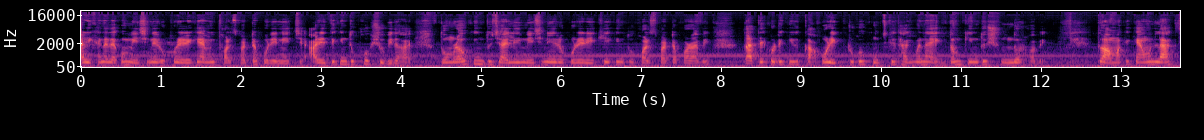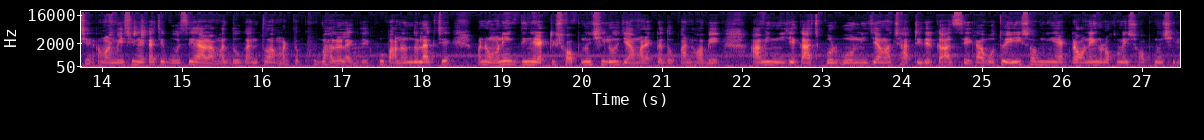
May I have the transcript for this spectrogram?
আর এখানে দেখো মেশিনের উপরে রেখে আমি ফলস পাটটা পরে নিচ্ছি। আর এতে কিন্তু খুব সুবিধা হয়। তোমরাও কিন্তু চাইলে মেশিনের উপরে রেখে কিন্তু ফলস পাটটা পরাবে তাতে করে কিন্তু কাপড় একটুকু কুঁচকে থাকবে না, একদম কিন্তু সুন্দর হবে। তো আমাকে কেমন লাগছে? আমার মেশিনের কাছে বসে আর আমার দোকান তো আমার তো খুব ভালো লাগছে, খুব আনন্দ লাগছে। মানে অনেক দিনের একটা স্বপ্ন ছিল যে আমার একটা দোকান হবে, আমি নিজে কাজ করব, নিজে আমার ছাত্রীদের কাজ শেখাবো। তো এই সব নিয়ে একটা অনেক রকমের স্বপ্ন ছিল।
